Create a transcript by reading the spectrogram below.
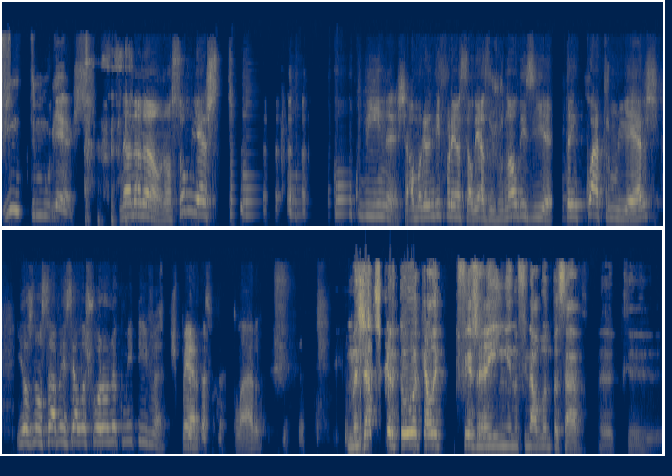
20 mulheres. Não, não, não, não são mulheres, são concubinas. Há uma grande diferença. Aliás, o jornal dizia tem quatro mulheres e eles não sabem se elas foram na comitiva. Esperto, claro. Mas já descartou aquela que fez rainha no final do ano passado, que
